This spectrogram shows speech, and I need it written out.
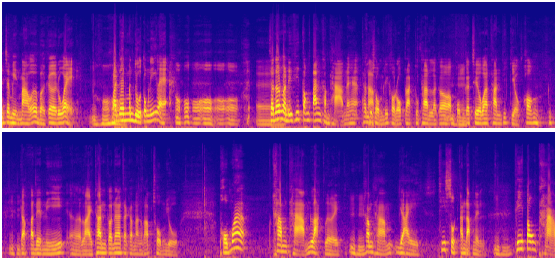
นจามินมาเวอร์เบอร์เกอร์ด้วยโอ้โห ประเด็นมันอยู่ตรงนี้แหละโอ้โหโอ้โหโอ้โหเออฉะนั้นวันนี้ที่ต้องตั้งคำถามนะฮะท่านครับผู้ชมที่เคารพรักทุกท่าน แล้วก็ผมก็เชื่อว่าท่านที่เกี่ยวข้องกับประเด็นนี้เอ่อหลายท่านก็น่าจะกำลังรับชมอยู่ ผมว่าคำถามหลักเลยคำถามใหญ่ที่สุดอันดับหนึ่งที่ต้องถาม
